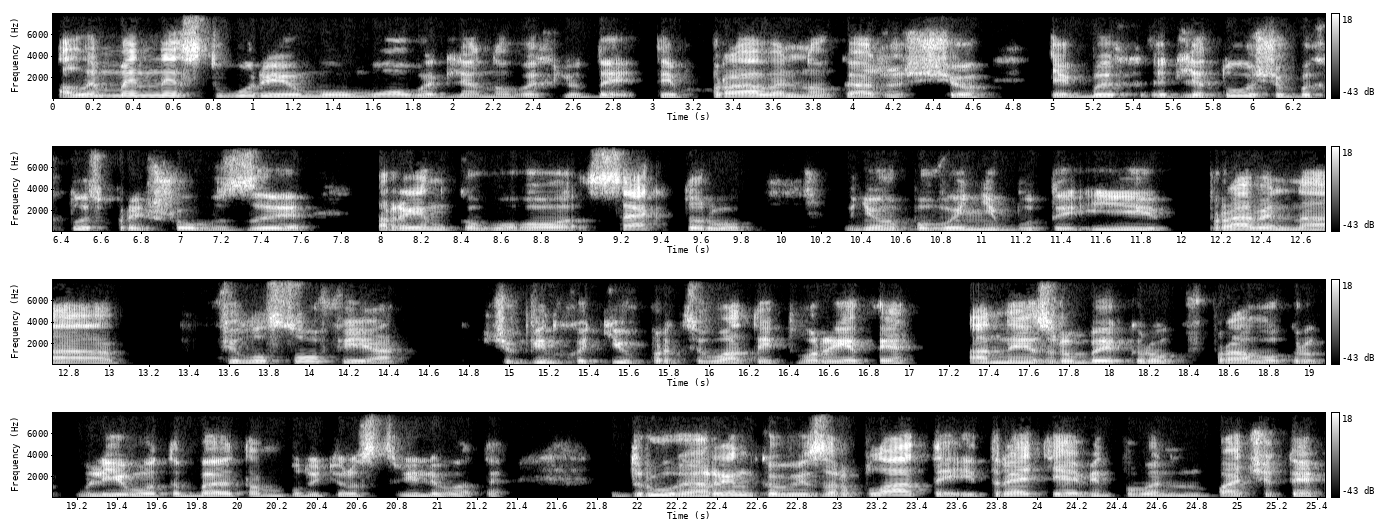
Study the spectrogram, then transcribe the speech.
але ми не створюємо умови для нових людей. Ти правильно кажеш, що якби для того, щоб хтось прийшов з ринкового сектору, в нього повинні бути і правильна філософія, щоб він хотів працювати і творити, а не зроби крок вправо, крок вліво, тебе там будуть розстрілювати. Друге ринкові зарплати, і третє, він повинен бачити е,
